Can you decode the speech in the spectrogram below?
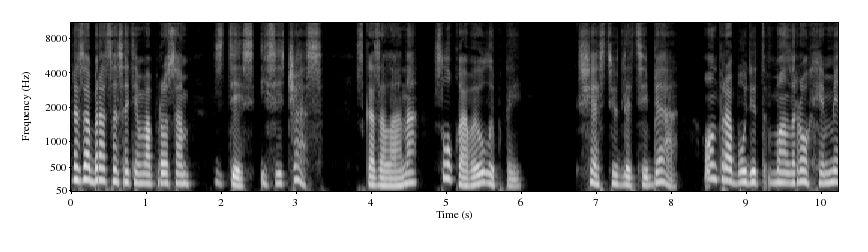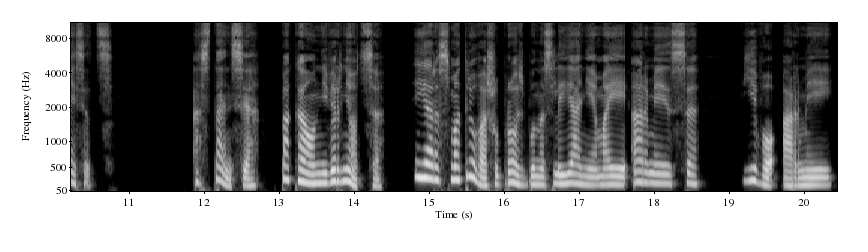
разобраться с этим вопросом здесь и сейчас», — сказала она с лукавой улыбкой. «К счастью для тебя, он пробудет в Малрохе месяц. Останься, пока он не вернется, я рассмотрю вашу просьбу на слияние моей армии с... его армией».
